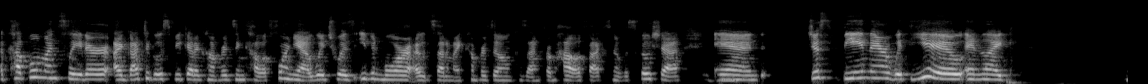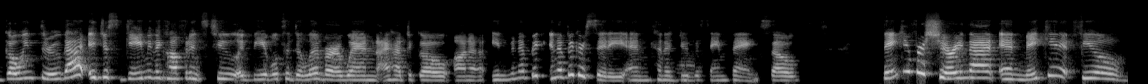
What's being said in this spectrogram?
a couple months later, I got to go speak at a conference in California, which was even more outside of my comfort zone because I'm from Halifax, Nova Scotia. Mm-hmm. And just being there with you and like going through that, it just gave me the confidence to like be able to deliver when I had to go on a even a big in a bigger city and kind of yeah. do the same thing. So thank you for sharing that and making it feel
